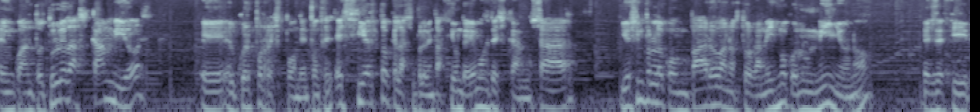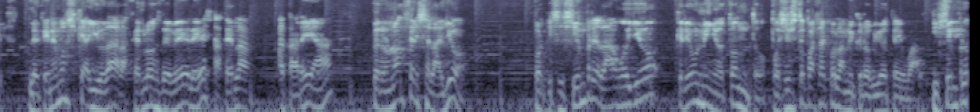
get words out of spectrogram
en cuanto tú le das cambios, eh, el cuerpo responde. Entonces, es cierto que la suplementación debemos descansar. Yo siempre lo comparo a nuestro organismo con un niño, ¿no? Es decir, le tenemos que ayudar a hacer los deberes, a hacer la tarea, pero no hacérsela yo porque si siempre la hago yo, creo un niño tonto. Pues esto pasa con la microbiota igual. Y siempre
